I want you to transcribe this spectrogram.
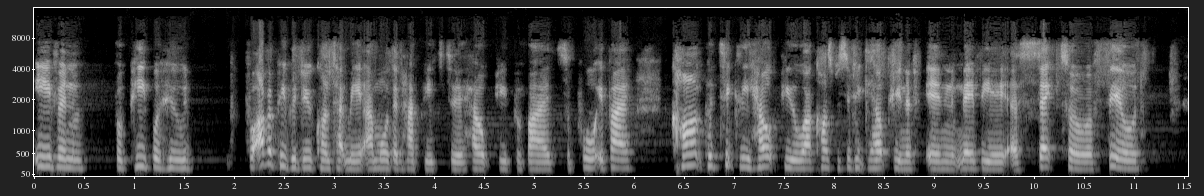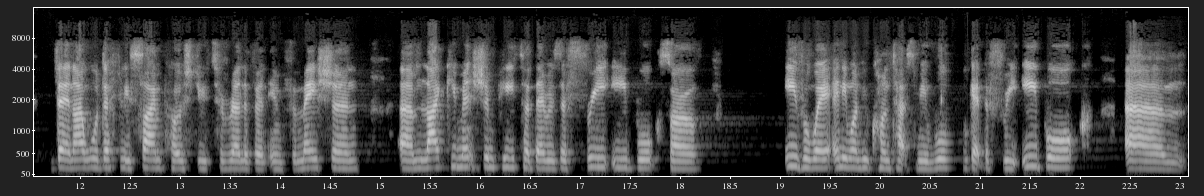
Even for people who, for other people who do contact me, I'm more than happy to help you provide support. If I can't particularly help you, or I can't specifically help you in, in maybe a sector or a field, then I will definitely signpost you to relevant information. Um, like you mentioned, Peter, there is a free ebook. So either way, anyone who contacts me will get the free ebook. Um,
